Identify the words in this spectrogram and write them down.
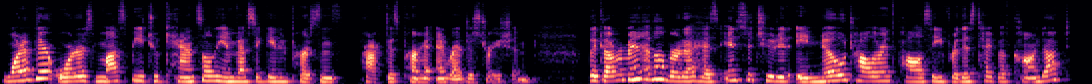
one of their orders must be to cancel the investigated person's practice permit and registration. The government of Alberta has instituted a no tolerance policy for this type of conduct,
